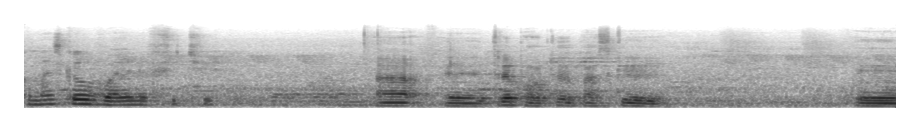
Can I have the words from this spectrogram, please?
Comment est-ce que vous voyez le futur? Euh, très porteur parce que euh,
